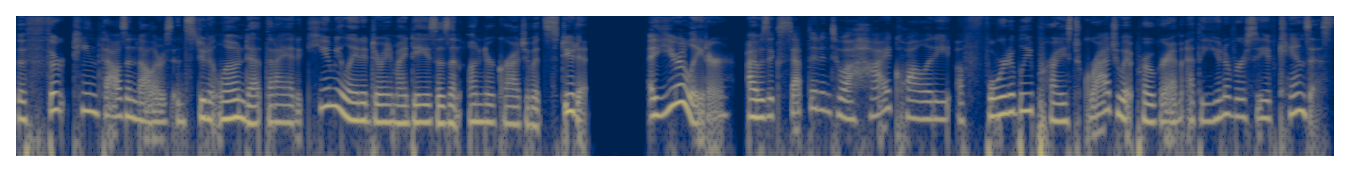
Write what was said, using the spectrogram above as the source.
the $13,000 in student loan debt that I had accumulated during my days as an undergraduate student. A year later, I was accepted into a high quality, affordably priced graduate program at the University of Kansas,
